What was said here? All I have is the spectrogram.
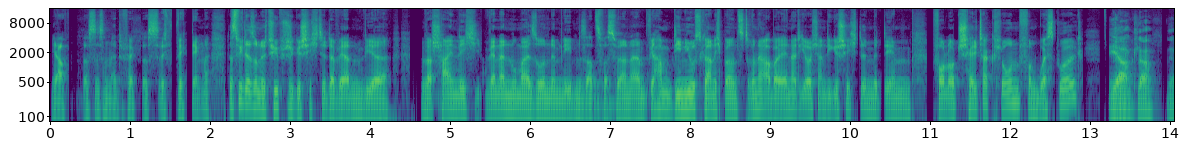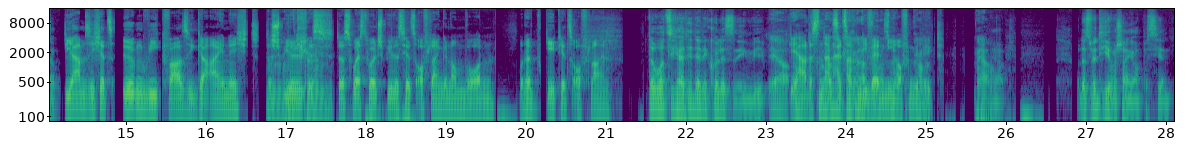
ja, das ist im Endeffekt das. Ich, ich denke mal, das ist wieder so eine typische Geschichte. Da werden wir wahrscheinlich, wenn dann nur mal so in einem Nebensatz was hören. Ähm, wir haben die News gar nicht bei uns drin, aber erinnert ihr euch an die Geschichte mit dem Fallout Shelter-Klon von Westworld? Ja, ja, klar. Ja. Die haben sich jetzt irgendwie quasi geeinigt. Das mhm, Spiel schön. ist, das Westworld-Spiel ist jetzt offline genommen worden oder geht jetzt offline. Da wurde sich halt hinter den Kulissen irgendwie. Ja, ja das sind dann halt Sachen, die werden nie offengelegt. Ja. ja. Und das wird hier wahrscheinlich auch passieren.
